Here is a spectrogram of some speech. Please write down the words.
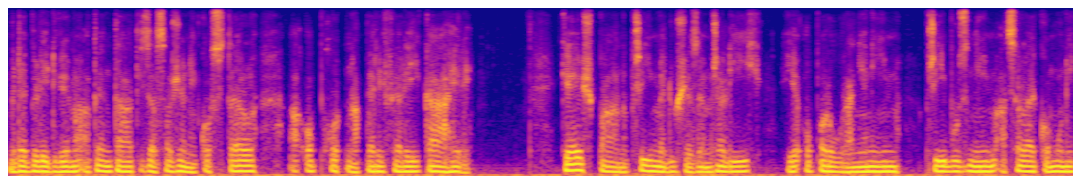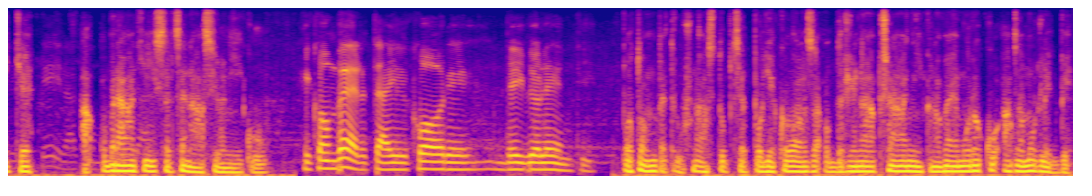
kde byly dvěma atentáty zasaženy kostel a obchod na periferii Káhyry. Kéž pán přijme duše zemřelých, je oporou raněným, příbuzným a celé komunitě a obrátí srdce násilníků. e converta il cuore dei violenti. Potom Petrův nástupce poděkoval za obdržená přání k novému roku a za modlitby.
